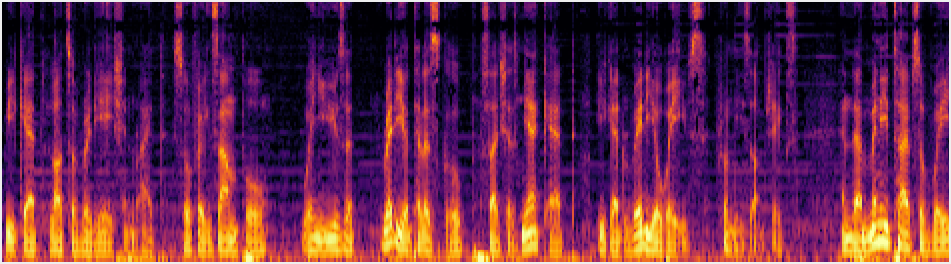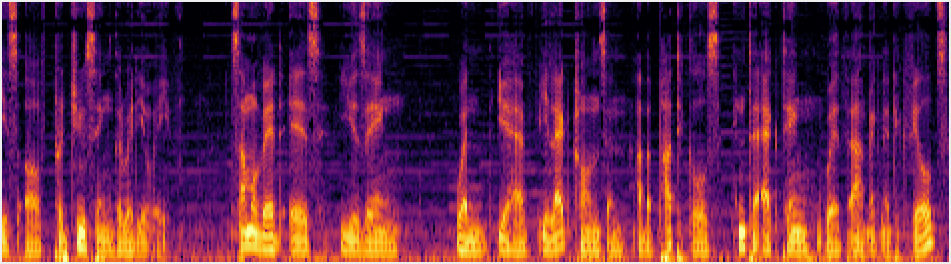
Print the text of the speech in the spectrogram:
we get lots of radiation, right? So, for example, when you use a radio telescope, such as MeerKAT, you get radio waves from these objects. And there are many types of ways of producing the radio wave. Some of it is using when you have electrons and other particles interacting with uh, magnetic fields.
